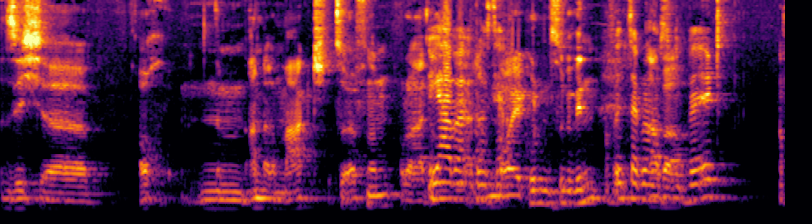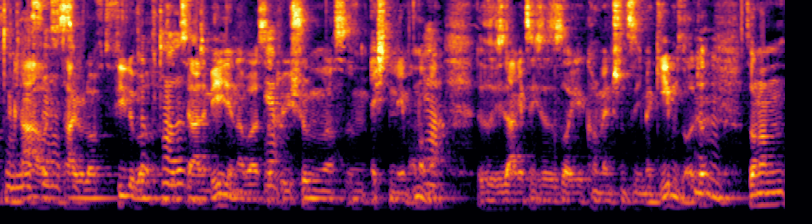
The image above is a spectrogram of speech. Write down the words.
sich äh, auch einem anderen Markt zu öffnen oder halt Ja, hast ja neue Kunden zu gewinnen. auf Instagram aber du die Welt. Auf einer Klar, Messe heutzutage läuft viel über 5000. soziale Medien, aber es ist Ja. natürlich schön, wenn man das im echten Leben auch noch Ja. macht. Also ich sage jetzt nicht, dass es solche Conventions nicht mehr geben sollte, Mhm. sondern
